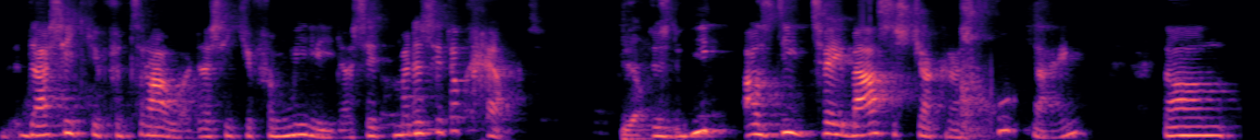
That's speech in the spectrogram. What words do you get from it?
daar zit je vertrouwen, daar zit je familie, daar zit, maar daar zit ook geld. Ja. Dus die, als die twee basischakras goed zijn, dan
